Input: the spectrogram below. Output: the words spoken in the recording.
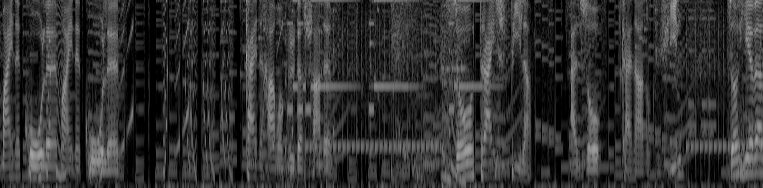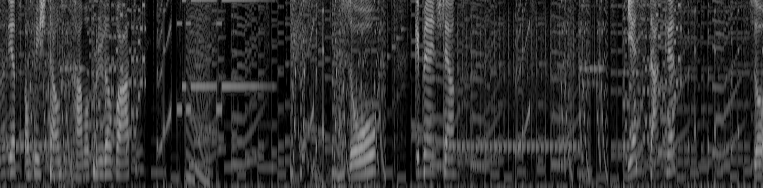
Meine Kohle, meine Kohle. Keine Hammerbrüder, schade. So, drei Spieler. Also, keine Ahnung wie viel. So, hier werden jetzt auf mich 1000 Hammerbrüder warten. So, gib mir einen Stern. Yes, danke. So,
